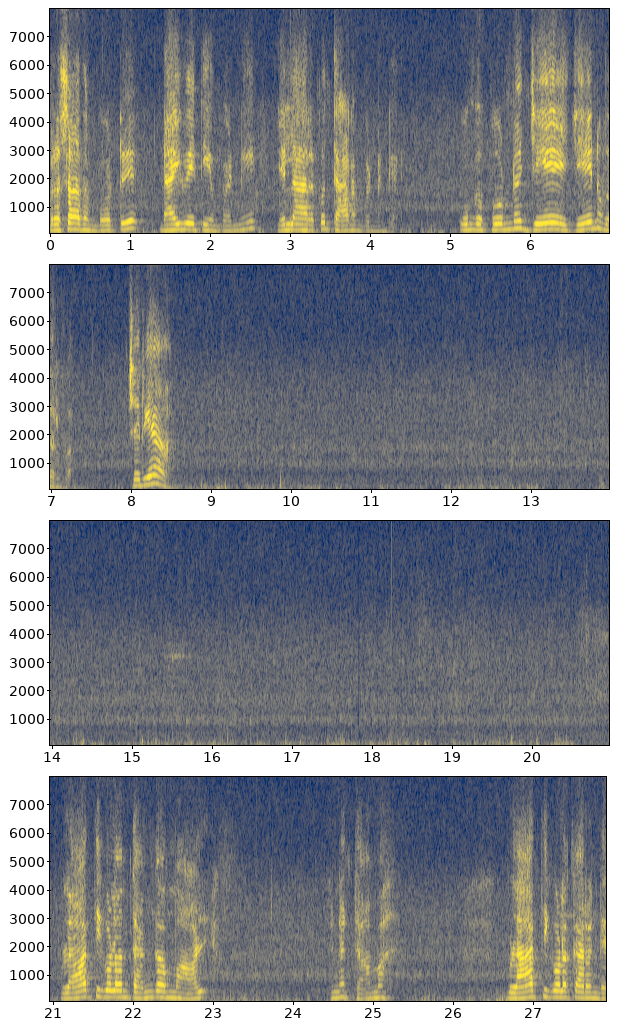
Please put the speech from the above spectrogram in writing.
பிரசாதம் போட்டு நைவேத்தியம் பண்ணி எல்லாருக்கும் தானம் பண்ணுங்க. உங்கள் பொண்ணு ஜே ஜேன்னு வருவா. சரியா? விளாத்திக்குளம் தங்கம்மாள். என்ன தாமா? விளாத்திக்குளக்காரங்க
